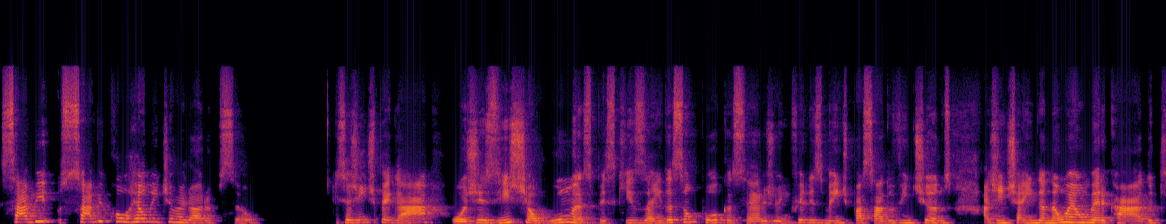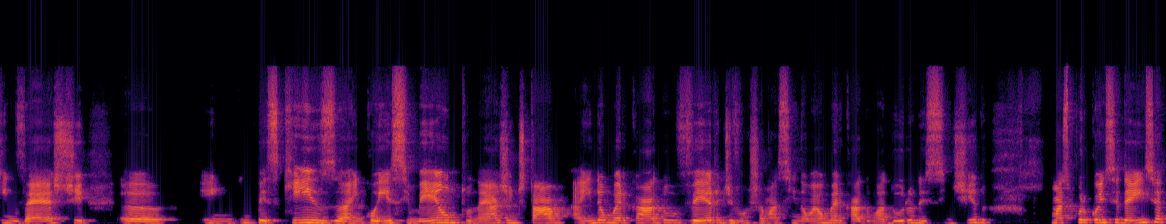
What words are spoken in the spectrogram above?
Sabe, sabe qual realmente é a melhor opção. se a gente pegar, hoje existe algumas pesquisas, ainda são poucas, Sérgio. Infelizmente, passado 20 anos, a gente ainda não é um mercado que investe uh, em, em, pesquisa, em conhecimento, né? A gente está ainda é um mercado verde, vamos chamar assim, não é um mercado maduro nesse sentido. Mas por coincidência,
